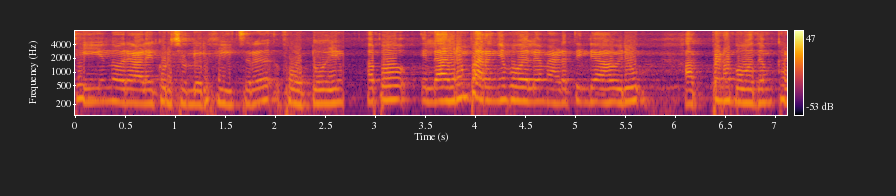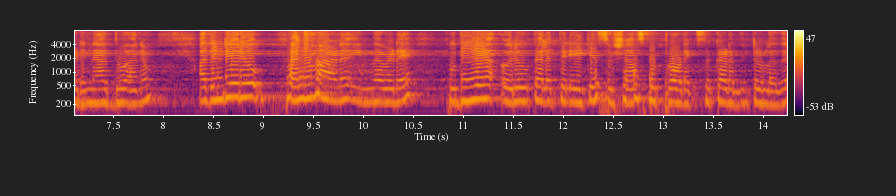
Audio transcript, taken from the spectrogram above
ചെയ്യുന്ന ഒരാളെ കുറിച്ചുള്ളൊരു ഫീച്ചർ ഫോട്ടോയും. അപ്പോൾ എല്ലാവരും പറഞ്ഞ പോലെ മാഡത്തിന്റെ ആ ഒരു അർപ്പണബോധം കഠിനാധ്വാനം അതിന്റെ ഒരു ഫലമാണ് ഇന്നിവിടെ പുതിയ ഒരു തലത്തിലേക്ക് സുഷാസ് ഫുഡ് പ്രോഡക്ട്സ് കടന്നിട്ടുള്ളത്.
